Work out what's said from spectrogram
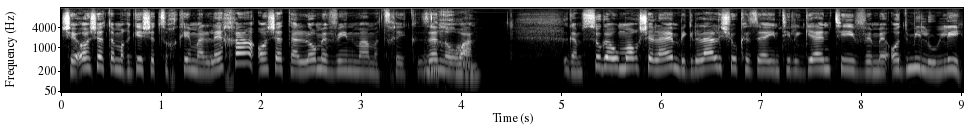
שאו שאתה מרגיש שצוחקים עליך, או שאתה לא מבין מה מצחיק. זה נכון. נורא. גם סוג ההומור שלהם, בגלל שהוא כזה אינטליגנטי ומאוד מילולי,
